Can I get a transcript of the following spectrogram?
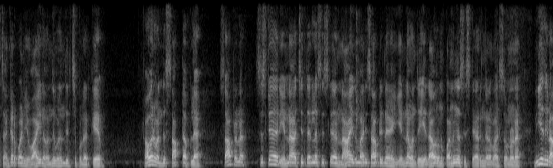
சங்கரபாணி வாயில் வந்து விழுந்துருச்சு போல இருக்கு. அவர் வந்து சாப்பிட்டாப்புல. சாப்பிட்டேன்னா சிஸ்டர் என்ன ஆச்சுன்னு தெரில சிஸ்டர். நான் இது மாதிரி சாப்பிட்டுட்டேன். என்ன வந்து ஏதாவது ஒன்று பண்ணுங்கள் சிஸ்டருங்கிற மாதிரி சொன்னோன்னே நீ எதுக்குடா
